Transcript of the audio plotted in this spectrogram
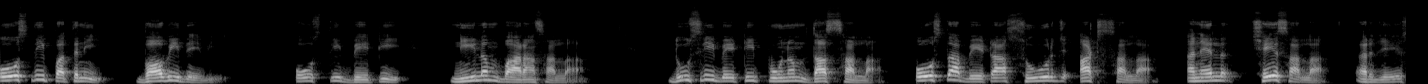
ਉਸ ਦੀ ਪਤਨੀ ਬੌਬੀ ਦੇਵੀ, ਉਸ ਦੀ ਬੇਟੀ ਨੀਲਮ 12 ਸਾਲਾ, ਦੂਸਰੀ ਬੇਟੀ ਪੂਨਮ 10 ਸਾਲਾ ਉਸ ਦਾ ਬੇਟਾ ਸੂਰਜ 8 ਸਾਲਾ, ਅਨਿਲ 6 ਸਾਲਾ, ਰਜੇਸ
